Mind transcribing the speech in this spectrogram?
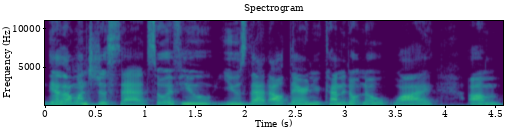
yeah, that one's just sad. So if you use that out there and you kind of don't know why, um,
